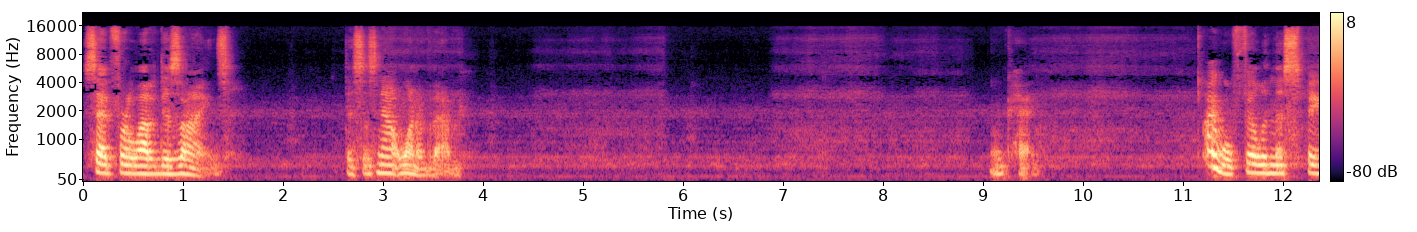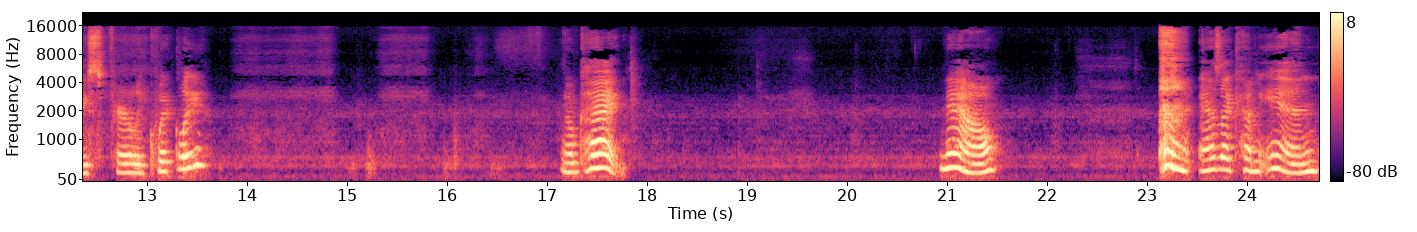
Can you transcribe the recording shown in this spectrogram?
said for a lot of designs. This is not one of them. Okay. I will fill in this space fairly quickly. Okay. Now, as I come in,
